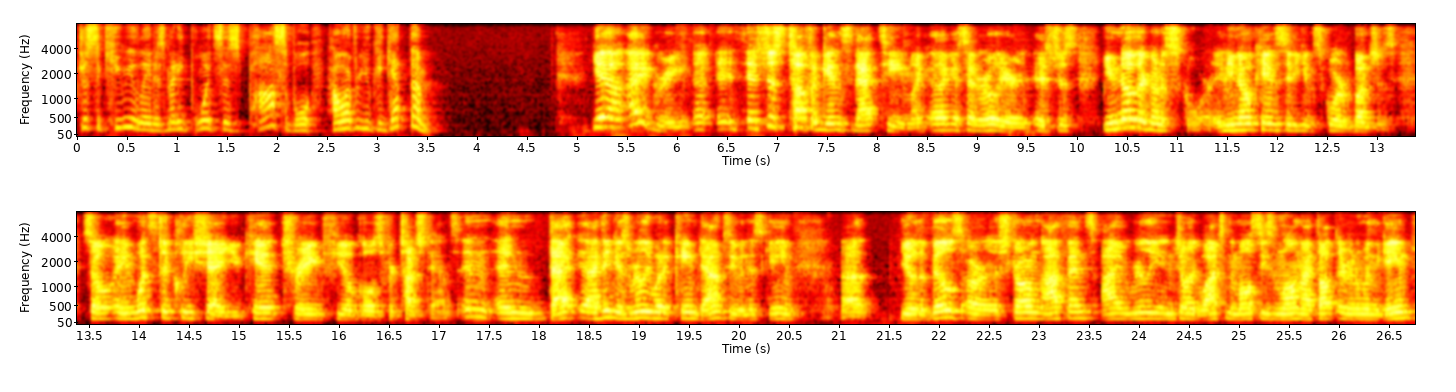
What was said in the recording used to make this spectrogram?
just accumulate as many points as possible, however you could get them. Yeah, I agree. Uh, it, it's just tough against that team. Like like I said earlier, it's just you know they're going to score, and you know Kansas City can score in bunches. So, and what's the cliche? You can't trade field goals for touchdowns, and and that I think is really what it came down to in this game. Uh, you know, the Bills are a strong offense. I really enjoyed watching them all season long. I thought they were going to win the game,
